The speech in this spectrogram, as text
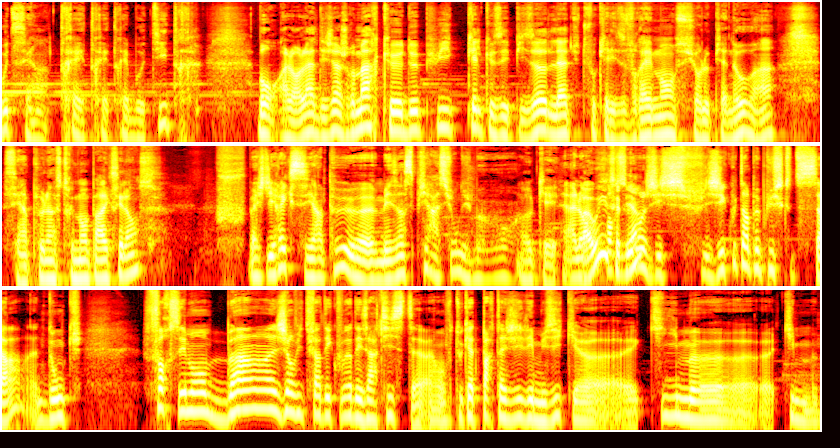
Écoute, c'est un très très très beau titre. Bon, alors là déjà, je remarque que depuis quelques épisodes, là, tu te focalises vraiment sur le piano. Hein. C'est un peu l'instrument par excellence? Bah, je dirais que c'est un peu euh, mes inspirations du moment. Ok. Alors bah oui, forcément, j'écoute un peu plus que ça, donc forcément, ben, j'ai envie de faire découvrir des artistes, euh, en tout cas de partager les musiques euh, qui me qui me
